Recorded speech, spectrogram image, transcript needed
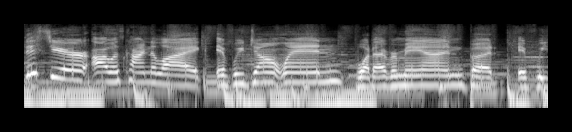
This year, I was kind of like, if we don't win, whatever, man. But if we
